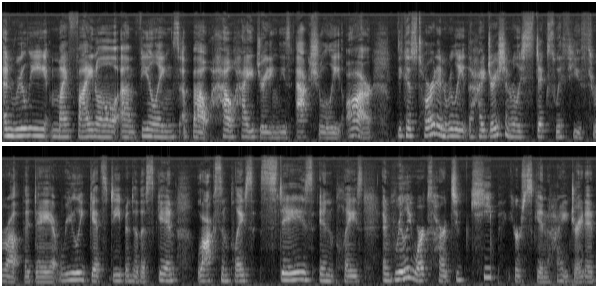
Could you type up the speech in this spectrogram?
and really my final um, feelings about how hydrating these actually are. Because Torriden really, the hydration really sticks with you throughout the day. It really gets deep into the skin, locks in place, stays in place, and really works hard to keep your skin hydrated.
